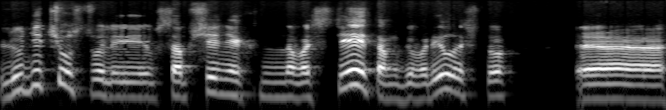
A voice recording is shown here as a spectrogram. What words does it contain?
люди чувствовали, в сообщениях новостей там говорилось, что э,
